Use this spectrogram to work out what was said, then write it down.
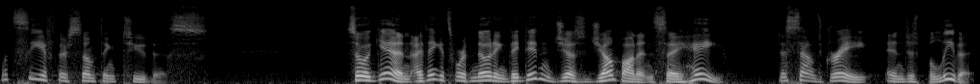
let's see if there's something to this." So again, I think it's worth noting they didn't just jump on it and say, "Hey, this sounds great," and just believe it.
